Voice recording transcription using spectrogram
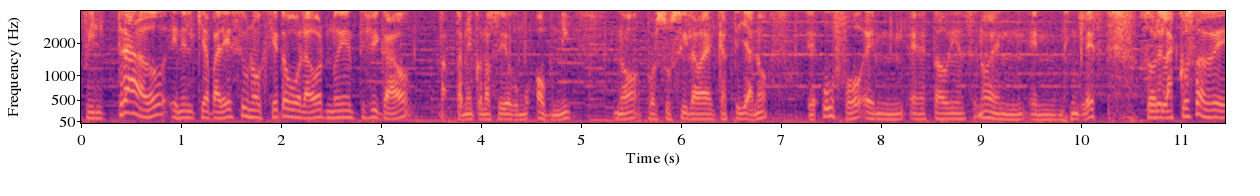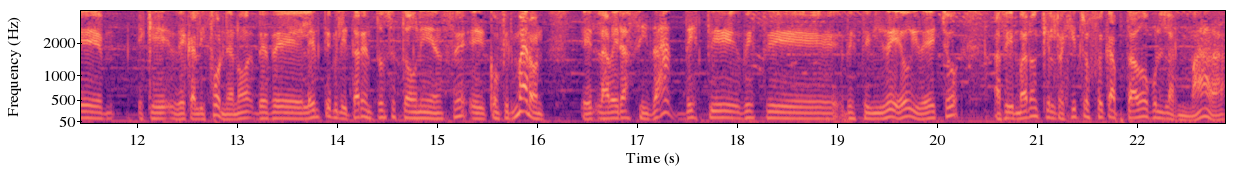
filtrado en el que aparece un objeto volador no identificado, también conocido como OVNI, ¿no? Por sus sílabas en castellano, eh, UFO en, en, estadounidense, ¿no? En, en, inglés, sobre las cosas de, que, de California, ¿no? Desde el ente militar entonces estadounidense eh, confirmaron eh, la veracidad de este, de, este, de este video y de hecho afirmaron que el registro fue captado por la Armada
